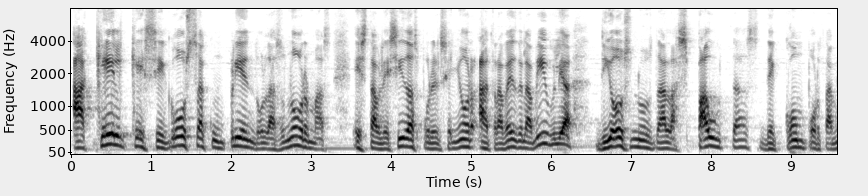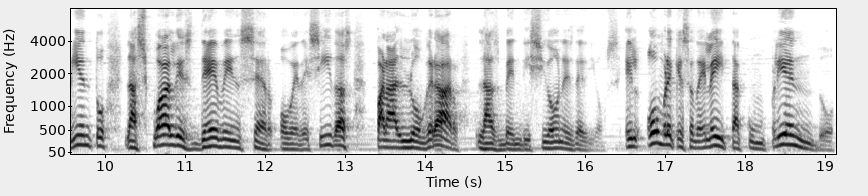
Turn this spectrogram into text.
aquel que se goza cumpliendo las normas establecidas por el Señor a través de la Biblia, Dios nos da las pautas de comportamiento, las cuales deben ser obedecidas para lograr las bendiciones de Dios. El hombre que se deleita cumpliendo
